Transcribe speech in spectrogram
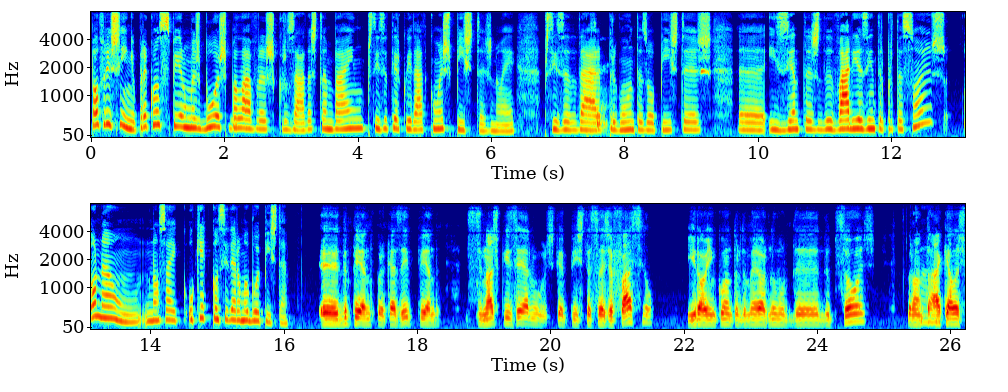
Paulo Freixinho, para conceber umas boas palavras cruzadas também precisa ter cuidado com as pistas, não é? Precisa dar Sim. perguntas ou pistas uh, isentas de várias interpretações ou não? Não sei. O que é que considera uma boa pista? Uh, depende, por acaso aí depende. Se nós quisermos que a pista seja fácil, ir ao encontro do maior número de, de pessoas, Pronto, há aquelas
